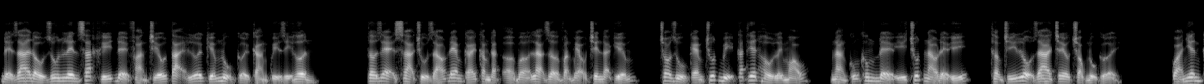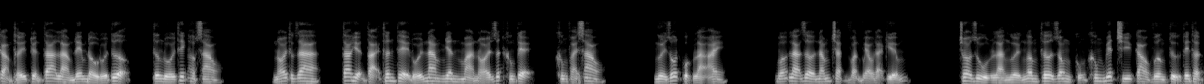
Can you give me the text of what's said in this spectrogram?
để ra đầu run lên sát khí để phản chiếu tại lưỡi kiếm nụ cười càng quỷ dị hơn. Tờ rẽ xạ chủ giáo đem cái cầm đặt ở bờ lạ dở vặn vẹo trên đại kiếm cho dù kém chút bị cắt thiết hầu lấy máu, nàng cũng không để ý chút nào để ý, thậm chí lộ ra trêu chọc nụ cười. Quả nhiên cảm thấy tuyển ta làm đêm đầu đối tượng, tương đối thích hợp sao? Nói thực ra, ta hiện tại thân thể đối nam nhân mà nói rất không tệ, không phải sao? Người rốt cuộc là ai? Vợ lạ giờ nắm chặt vặn vẹo đại kiếm. Cho dù là người ngâm thơ rong cũng không biết trí cao vương tử tên thật,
